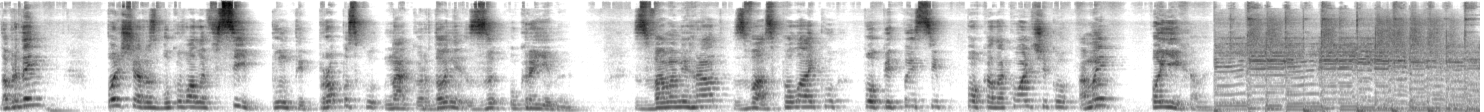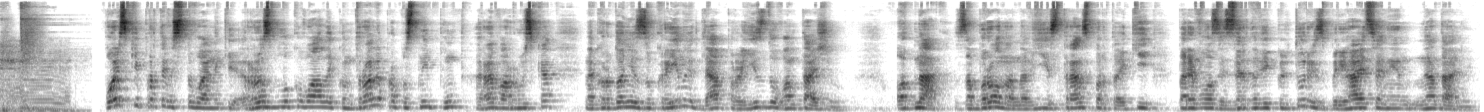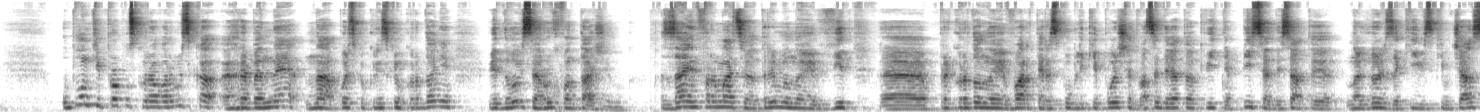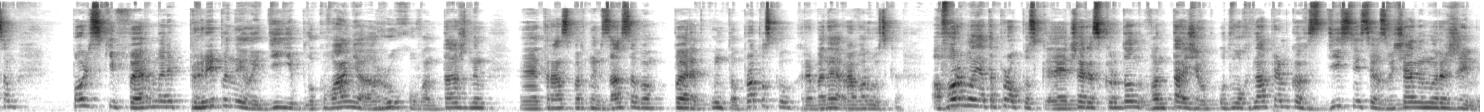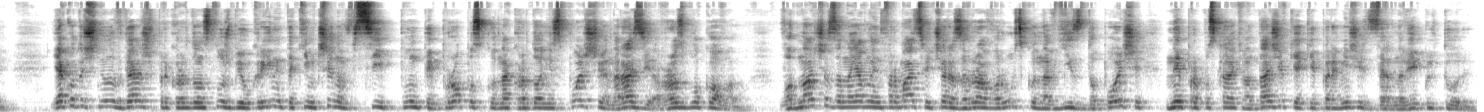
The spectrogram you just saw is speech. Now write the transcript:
Добрий день! Польща розблокувала всі пункти пропуску на кордоні з Україною. З вами мігрант, з вас по лайку, по підписці, по колокольчику. А ми поїхали! Польські протестувальники розблокували контрольно-пропускний пункт Грава-Руська на кордоні з Україною для проїзду вантажів. Однак заборона на в'їзд транспорту, який перевозить зернові культури, зберігається надалі. У пункті пропуску Рава-Руська Гребене на польсько-українському кордоні відновився рух вантажівок. За інформацією, отриманою від е, прикордонної варти Республіки Польща 29 квітня після 10.00 за київським часом, польські фермери припинили дії блокування руху вантажним е, транспортним засобом перед пунктом пропуску Гребене Раваруська. Оформлення та пропуск е, через кордон вантажівок у двох напрямках здійснюється в звичайному режимі. Як уточнили в Держприкордонслужбі України, таким чином всі пункти пропуску на кордоні з Польщею наразі розблоковано. Водночас, за наявною інформацією, через Раворуську на в'їзд до Польщі не пропускають вантажівки, які переміщують зернові культури.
